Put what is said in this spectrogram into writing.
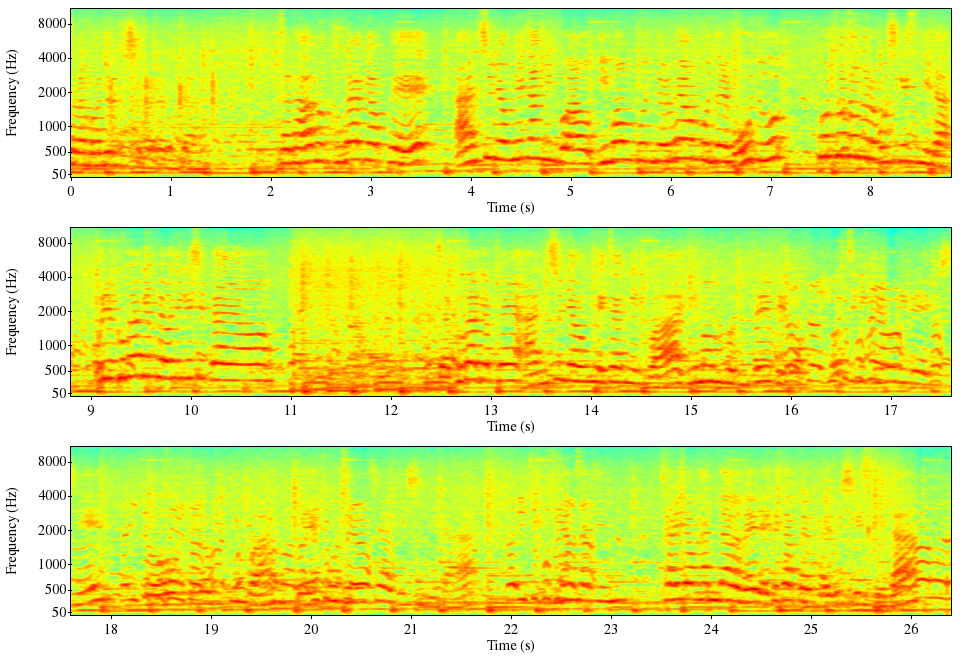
손 한 번 흔들어 주시기 바랍니다. 자 다음은 국악협회 안순영 회장님과 임원분들 회원분들 모두 포토존으로 모시겠습니다. 우리 국악협회 어디 계실까요? 자 국악 안순영 회장님과 임원분들 그리고 멋지게 기록이를 해주신 또 기록팀과 함께 포즈를 취하고 계십니다. 기념사진 촬영한 다음에 레드카페 밟으시겠습니다.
